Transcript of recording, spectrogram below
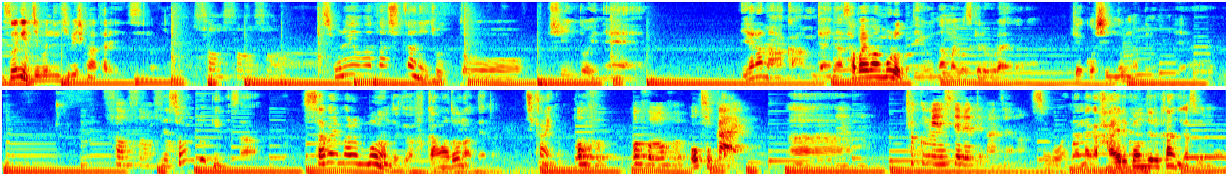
その時自分に厳しくなったりする。そうそうそうそれは確かにちょっとしんどいね。やらなあかんみたいな、サバイバルモードっていう名前をつけるぐらいだから、結構しんどいなってるんで。そうそうそうで、その時にさ、サバイバルモードの時は俯瞰はどうなってんの？近いの？オフ、オフ、オフ。オフ近い。ああ、うんうん直面してるって感じやな。そうやな。なんか入り込んでる感じがするもん。うん。う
